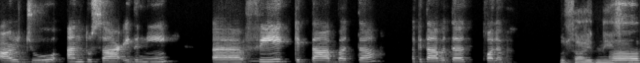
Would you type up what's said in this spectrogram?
أرجو أن تساعدني uh, في كتابة كتابة طلب. تساعدني is Uh,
